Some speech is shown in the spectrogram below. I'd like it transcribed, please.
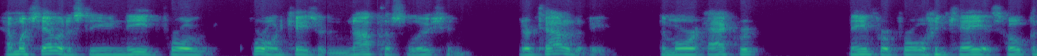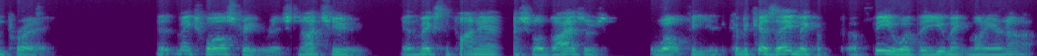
How much evidence do you need for 401ks are not the solution? They're touted to be. The more accurate name for 401k is hope and pray. It makes Wall Street rich, not you. It makes the financial advisors wealthy because they make a, a fee whether you make money or not.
